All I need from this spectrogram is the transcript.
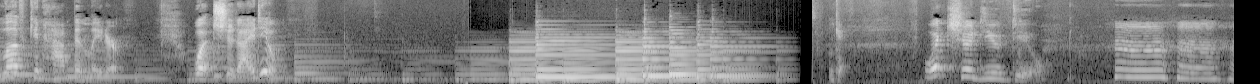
love can happen later. What should I do? Okay. What should you do? Hmm, hmm, hmm.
